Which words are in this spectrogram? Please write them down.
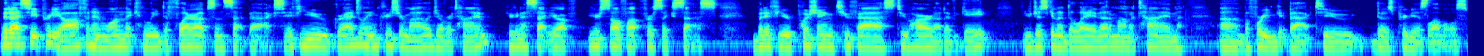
that I see pretty often and one that can lead to flare ups and setbacks. If you gradually increase your mileage over time, you're going to set your up, yourself up for success. But if you're pushing too fast, too hard out of the gate, you're just going to delay that amount of time um, before you can get back to those previous levels.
